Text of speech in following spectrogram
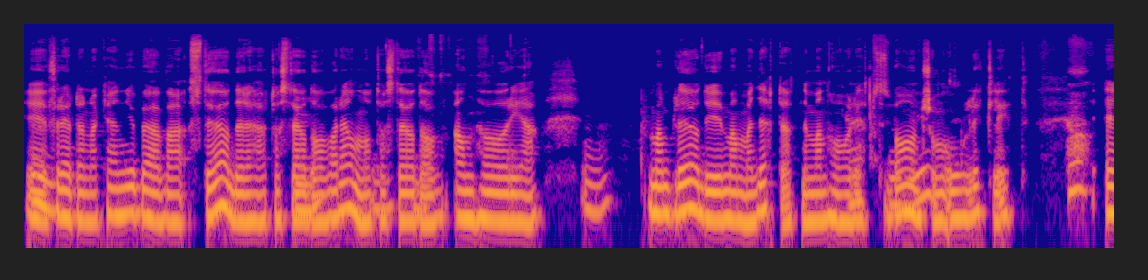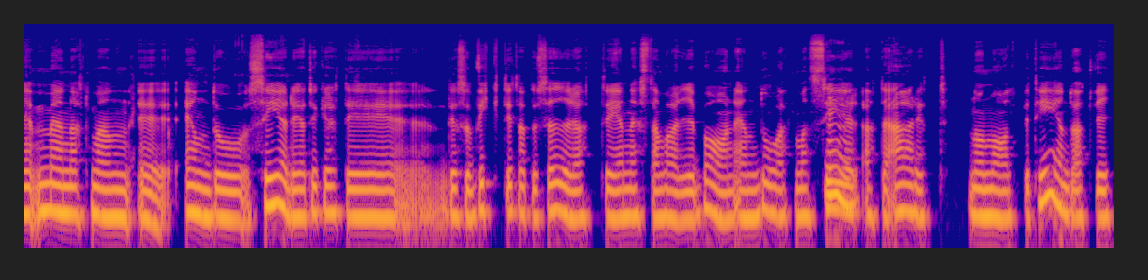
eh mm. Föräldrarna kan ju behöva stöd i det här, ta stöd mm. av varandra och ta mm. stöd av anhöriga. Mm. Man blöder ju i mammahjärtat när man har Absolut. ett barn som är olyckligt. Eh, men att man eh, ändå ser det. Jag tycker att det är, det är så viktigt att du säger att det är nästan varje barn ändå, att man ser mm. att det är ett normalt beteende och att vi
